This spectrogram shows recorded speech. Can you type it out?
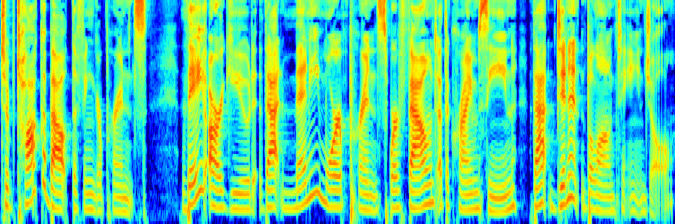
to talk about the fingerprints, they argued that many more prints were found at the crime scene that didn't belong to Angel.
